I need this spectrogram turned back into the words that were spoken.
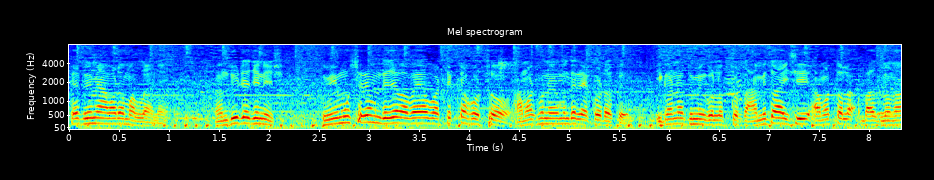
সে তুমি আমারও মল্লাই নে এখন দুইটা জিনিস তুমি মুসের মধ্যে যে বাবা ওভারটেকটা করছ আমার ফোনের মধ্যে রেকর্ড আছে এখানে তুমি গলত করছ আমি তো আইছি আমার তো লা- বাজলো না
